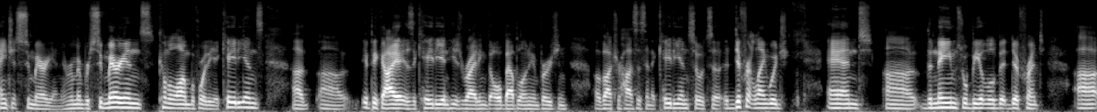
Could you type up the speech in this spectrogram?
ancient Sumerian. And remember, Sumerians come along before the Akkadians. Uh, uh, is Akkadian. He's writing the Old Babylonian version of Atrahasis in Akkadian, so it's a, a different language. And uh, the names will be a little bit different, uh,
